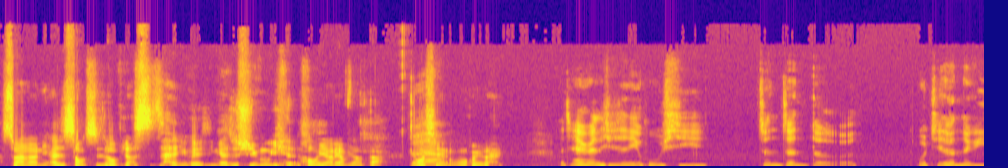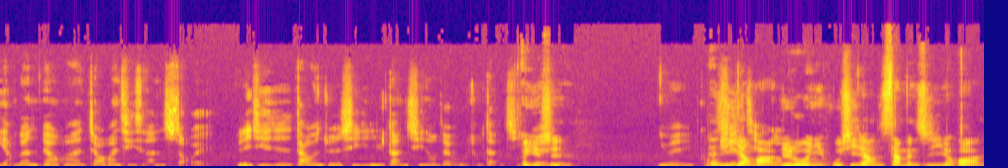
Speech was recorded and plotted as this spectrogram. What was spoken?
算了，你还是少吃肉比较实在，因为应该是畜牧业的耗氧 量比较大。嗯、抱歉、啊，我们回来。而且，因为其实你呼吸真正的，我记得那个氧跟二氧化碳的交换其实很少诶、欸，因为你其实是大部分就是吸进去氮气，然后再呼出氮气。呃，也是，因为但是一样吧？就如果你呼吸量是三分之一的话。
